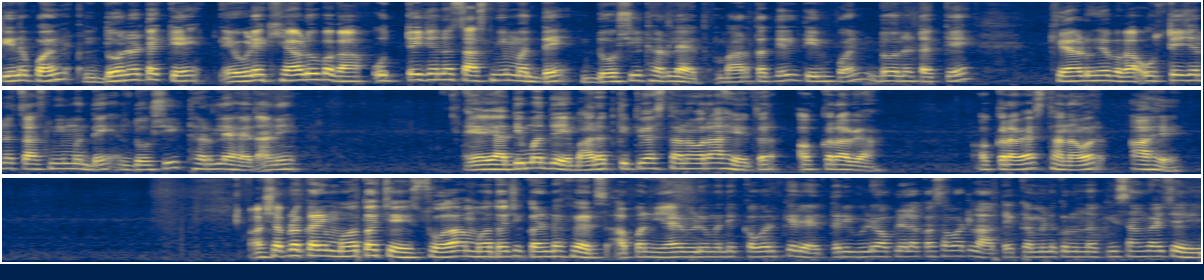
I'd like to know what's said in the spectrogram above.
तीन पॉईंट दोन टक्के एवढे खेळाडू बघा उत्तेजन चाचणीमध्ये दोषी ठरले आहेत. भारतातील तीन पॉईंट दोन टक्के खेळाडू हे बघा उत्तेजन चाचणीमध्ये दोषी ठरले आहेत आणि या यादीमध्ये भारत कितव्या स्थानावर आहे? तर अकराव्या अकराव्या स्थानावर आहे. अशा प्रकारे महत्त्वाचे सोळा महत्त्वाचे करंट अफेअर्स आपण या व्हिडिओमध्ये कवर केले तरी व्हिडिओ आपल्याला कसा वाटला ते कमेंट करून नक्की सांगायचे आहे.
